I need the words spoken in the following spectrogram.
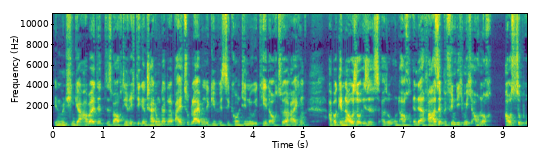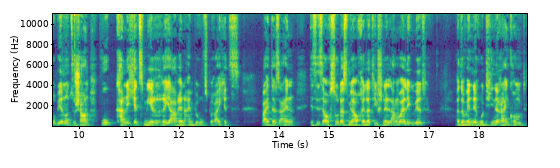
in München gearbeitet. Das war auch die richtige Entscheidung, da dabei zu bleiben, eine gewisse Kontinuität auch zu erreichen. Aber genau so ist es. Also, und auch in der Phase befinde ich mich auch noch auszuprobieren und zu schauen, wo kann ich jetzt mehrere Jahre in einem Berufsbereich jetzt weiter sein. Es ist auch so, dass mir auch relativ schnell langweilig wird. Also wenn eine Routine reinkommt,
